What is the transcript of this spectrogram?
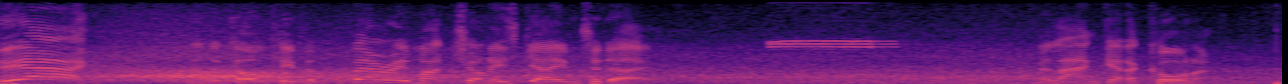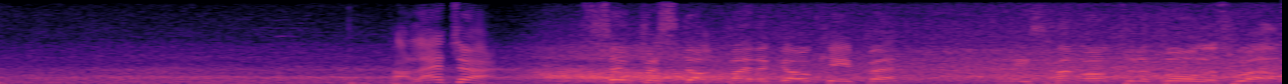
Niang! And the goalkeeper very much on his game today. Milan get a corner. Paletta! Super stop by the goalkeeper. And he's hung on to the ball as well.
